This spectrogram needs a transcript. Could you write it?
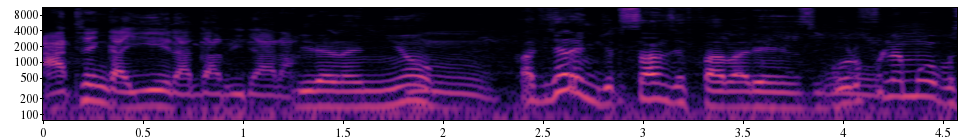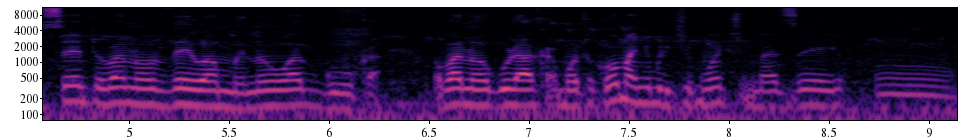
ate nga yeeraga birala. Birala nnyo. Mm. kati gye tusanze ffe abalenzi gweolufunamu obusente oba nova ewammwe n'owagguuka oba n'ogula akamotoka omanyi buli kimu okimazeeyo. Mm.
